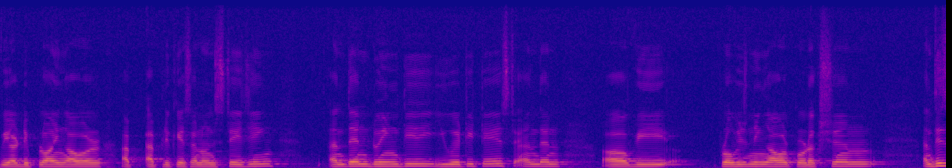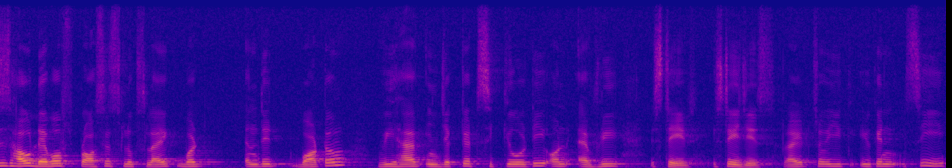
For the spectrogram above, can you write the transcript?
we are deploying our ap application on staging and then doing the UAT test and then uh, we provisioning our production and this is how DevOps process looks like, but in the bottom we have injected security on every stage stages right. So, you, you can see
